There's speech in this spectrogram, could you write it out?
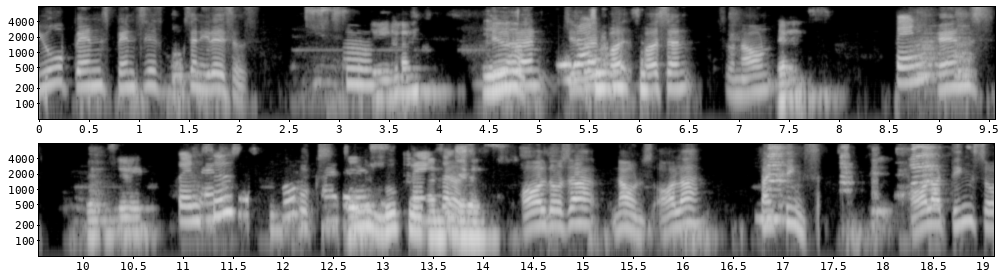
new pens pencils books and erasers Hmm. Children, children children Children. per- person so noun pens, Pen, pens pencil, pencils, books book and razors. erasers. all those are nouns all are thi- things all are things so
